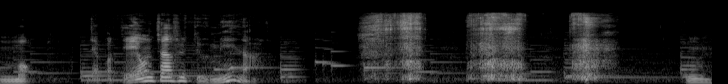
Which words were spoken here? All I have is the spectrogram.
うまっ。やっぱ低温チャーシューってうめえな。うんうん。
